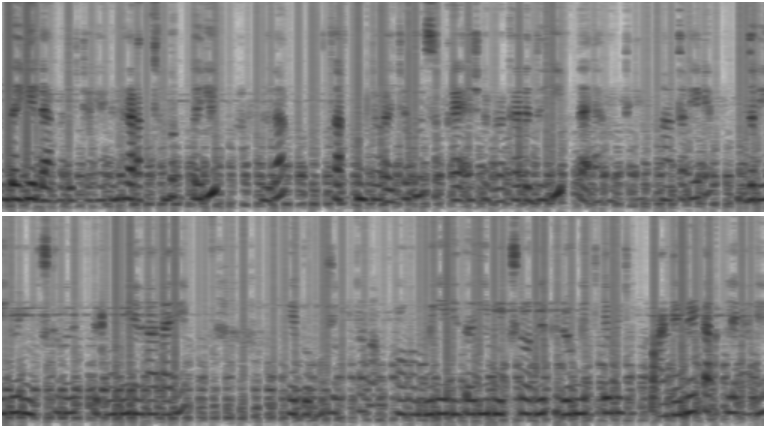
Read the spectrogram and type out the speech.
दही लावायचे आहे आणि रात्रभर दही आपल्याला साठवून ठेवायचे आणि सकाळी अशा प्रकारे दही तयार होते आता हे दही मिक्सरमध्ये फिरवून घेणार आहे. हे बघू शकता मी दही मिक्सरमध्ये फिरून घेतले म्हणजे पाण्याने टाकले आहे.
